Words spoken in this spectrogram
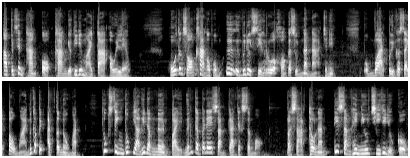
เอาเป็นเส้นทางออกทางเดียวที่ได้หมายตาเอาไว้แล้ว หูทั้งสองข้างของผมอื้ออึงไปด้วยเสียงรัวของกระสุนนานาชนิด ผมวาดปืนเข้าใส่เป้าหมายมันก็เป็นอัตโนมัติ ทุกสิ่งทุกอย่างที่ดำเนินไปเหมือนกับไม่ได้สั่งการจากสมอง ประสาทเท่านั้นที่สั่งให้นิ้วชี้ที่อยู่โกง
